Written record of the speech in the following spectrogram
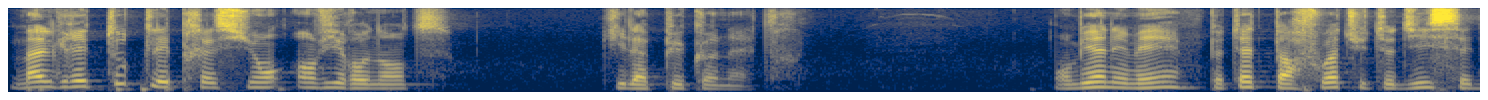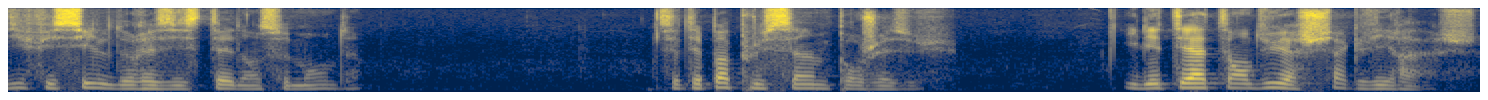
malgré toutes les pressions environnantes qu'il a pu connaître. Mon bien-aimé, peut-être parfois tu te dis c'est difficile de résister dans ce monde. Ce n'était pas plus simple pour Jésus. Il était attendu à chaque virage,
